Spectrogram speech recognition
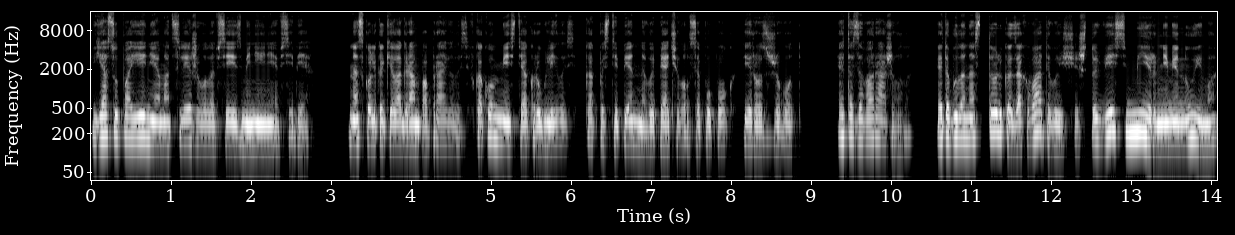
Я с упоением отслеживала все изменения в себе. Насколько килограмм поправилась, в каком месте округлилась, как постепенно выпячивался пупок и рос живот. Это завораживало. Это было настолько захватывающе, что весь мир неминуемо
